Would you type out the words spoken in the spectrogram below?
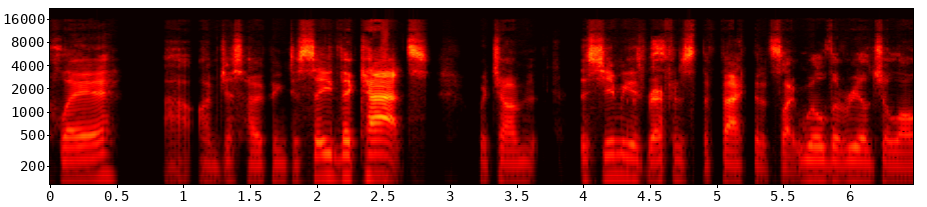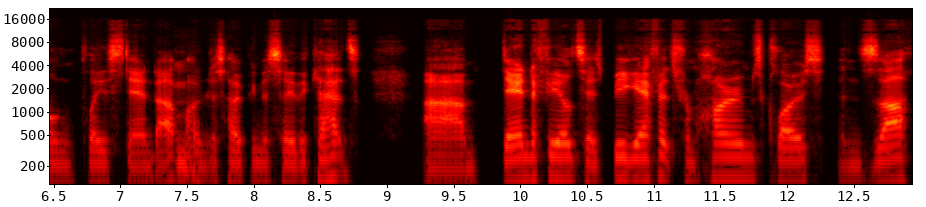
Claire, uh, I'm just hoping to see the cats, which I'm assuming is reference to the fact that it's like, will the real Geelong please stand up? Mm. I'm just hoping to see the cats. Um, Danderfield says big efforts from Holmes, Close, and Zuth.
